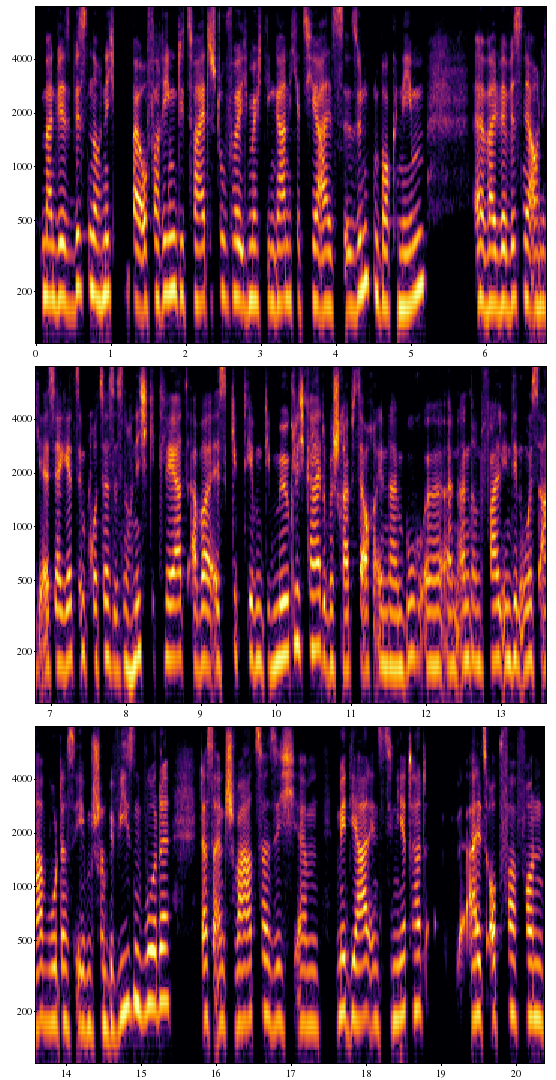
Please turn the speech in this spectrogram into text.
ich meine, wir wissen noch nicht bei Ofarim die zweite Stufe, ich möchte ihn gar nicht jetzt hier als Sündenbock nehmen, äh, weil wir wissen ja auch nicht, er ist ja jetzt im Prozess, ist noch nicht geklärt, aber es gibt eben die Möglichkeit, du beschreibst ja auch in deinem Buch äh, einen anderen Fall in den USA, wo das eben schon bewiesen wurde, dass ein Schwarzer sich ähm, medial inszeniert hat als Opfer von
